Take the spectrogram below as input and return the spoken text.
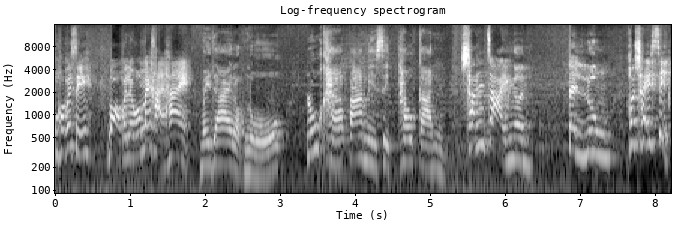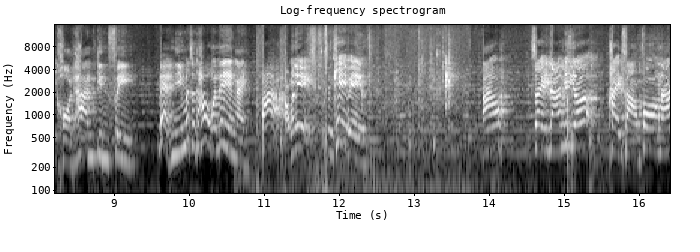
งเขาไปสิ บอกไปเลยว่าไม่ขายให้ ไม่ได้หรอกหนู ลูกค้าป้ามีสิทธิ์เท่ากัน ฉันจ่ายเงิน แต่ลุงเขาใช้สิทธิ์ขอทานกินฟรี แบบนี้มันจะเท่ากันได้ยังไง ป้าเอามานี่ฉันขี้เองเอาใส่น้ำเยอะๆไข่สามฟองนะ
